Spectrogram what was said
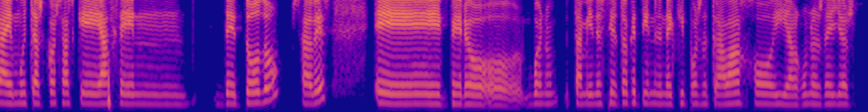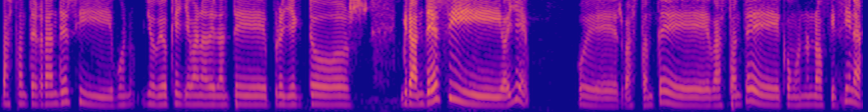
hay muchas cosas que hacen de todo, ¿sabes? Eh, pero bueno, también es cierto que tienen equipos de trabajo y algunos de ellos bastante grandes y bueno, yo veo que llevan adelante proyectos grandes y oye, pues bastante, bastante como en una oficina.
